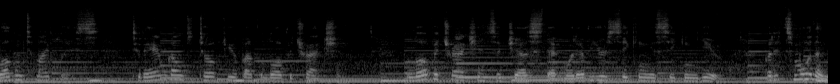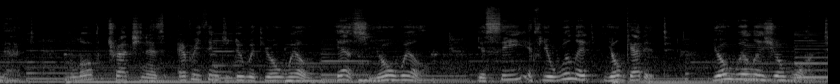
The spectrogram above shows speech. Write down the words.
welcome to my place. Today I'm going to talk to you about the law of attraction. The law of attraction suggests that whatever you're seeking is seeking you, but it's more than that. The law of attraction has everything to do with your will. Yes, your will. You see, if you will it, you'll get it. Your will is your want,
